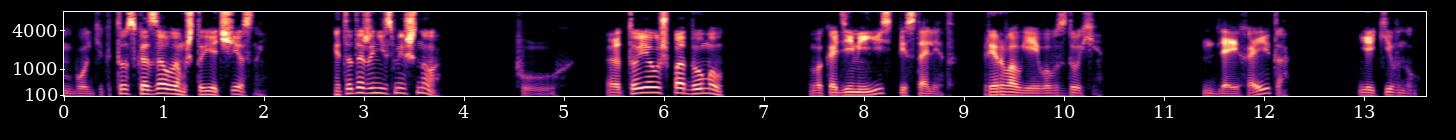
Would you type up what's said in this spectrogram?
«Боги, кто сказал вам, что я честный? Это даже не смешно». «Фух, а то я уж подумал». «В Академии есть пистолет?» — прервал я его вздохи. «Для Ихаита?» Я кивнул.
